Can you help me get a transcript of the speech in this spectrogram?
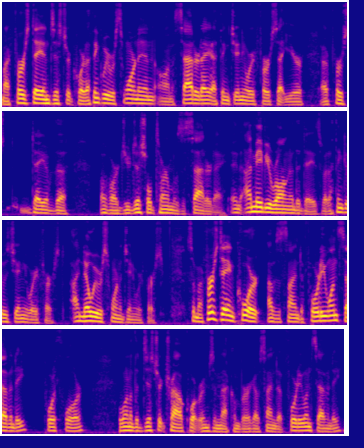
my first day in district court. I think we were sworn in on a Saturday. I think January first that year. Our first day of the of our judicial term was a Saturday. And I may be wrong on the days, but I think it was January 1st. I know we were sworn on January 1st. So my first day in court, I was assigned to 4170, fourth floor, one of the district trial courtrooms in Mecklenburg. I was signed up 4170,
